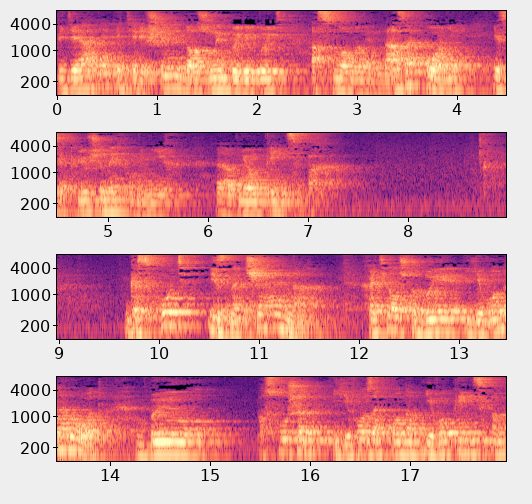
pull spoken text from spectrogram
В идеале эти решения должны были быть основаны на законе и заключенных в, них, э, в нем принципах. Господь изначально хотел, чтобы его народ был послушан его законам, его принципам,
